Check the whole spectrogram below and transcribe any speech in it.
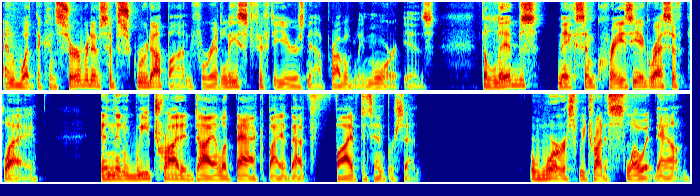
And what the conservatives have screwed up on for at least 50 years now, probably more, is the libs make some crazy aggressive play, and then we try to dial it back by about 5 to 10%. Or worse, we try to slow it down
